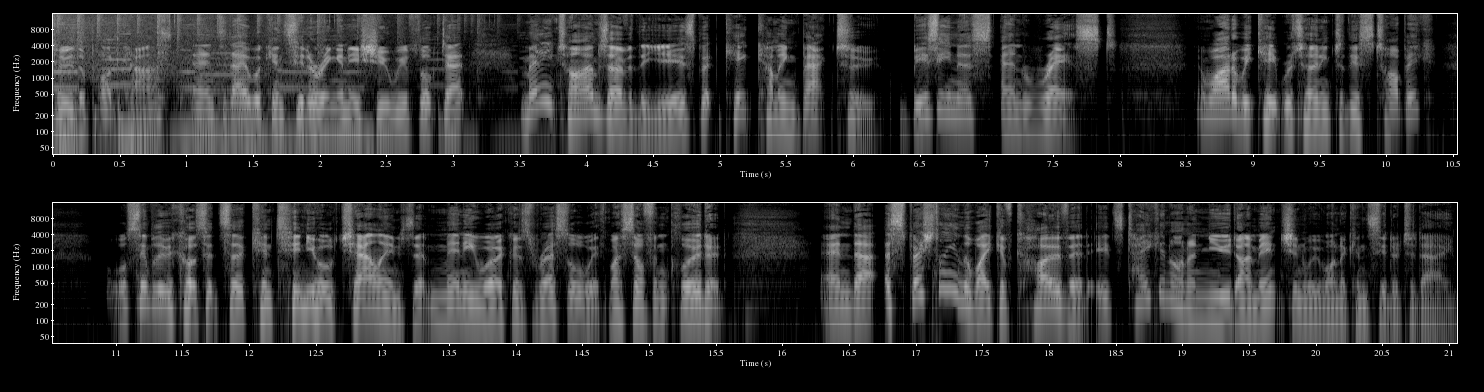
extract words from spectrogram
to the podcast. And today we're considering an issue we've looked at many times over the years, but keep coming back to busyness and rest. Now, why do we keep returning to this topic? Well, simply because it's a continual challenge that many workers wrestle with, myself included. And uh, especially in the wake of COVID, it's taken on a new dimension we want to consider today.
